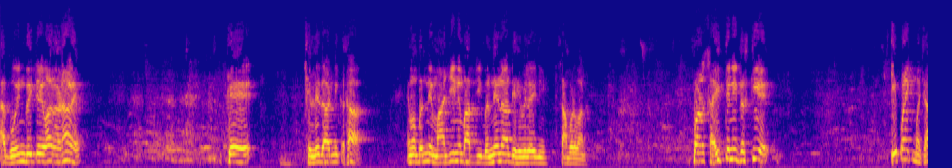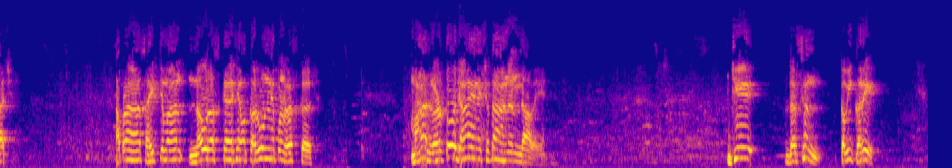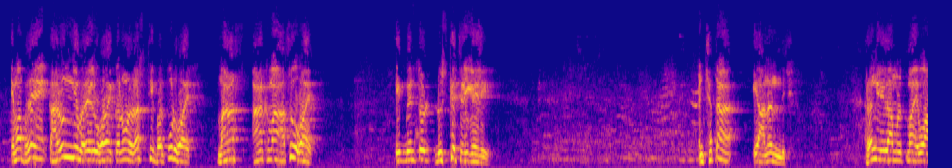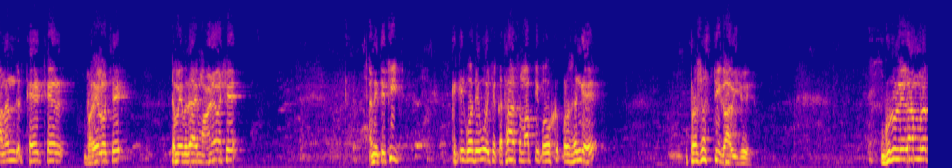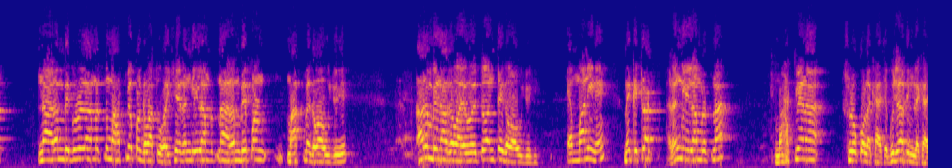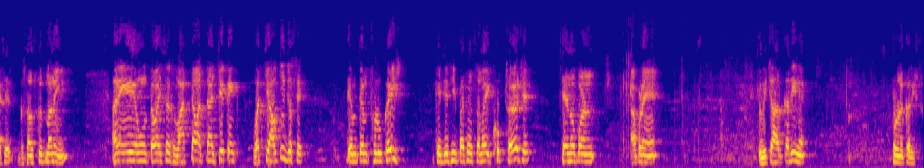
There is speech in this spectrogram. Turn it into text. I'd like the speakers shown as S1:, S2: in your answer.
S1: આ ગોવિંદભાઈ તો એવા રણાવે કે છેલ્લે દાડની કથા એમાં બંને માજી ને બાપજી, બંનેના દેહ વિલયની સાંભળવાના. પણ સાહિત્યની દ્રષ્ટિએ એ પણ એક મજા છે. આપણા સાહિત્યમાં નવ રસ કહે છે, એમાં કરુણને પણ રસ કહે છે. માણસ રડતો જાય અને છતાં આનંદ આવે. જે દર્શન કવિ કરે, એમાં ભલે કારુણ્ય ભરેલું હોય, કરુણ રસથી ભરપૂર હોય, માણસ આંખમાં આંસુ હોય, એક બેન તો ડુસકે ચડી ગયેલી. અને છતાં એ આનંદ છે. રંગલીલામૃતમાં એવો આનંદ ઠેર ઠેર ભરેલો છે. તમે બધાએ માણ્યો છે. અને તેથી જ કેટલીક વખત એવું હોય છે, કથા સમાપ્તિ પ્રસંગે પ્રશસ્તિ ગાવી જોઈએ. ગુરુ લીલામૃત ના આરંભે ગુરુ લીલામૃતનું મહાત્મ્ય પણ ગવાતું હોય છે. રંગલીલામૃતના આરંભે પણ મહાત્મ્ય ગવાવું જોઈએ. આરંભે ના ગવાયો હોય તો અંતે ગવાવું જોઈએ. એમ માનીને મેં કેટલાક રંગલીલામૃતના મહાત્મ્યના શ્લોકો લખ્યા છે. ગુજરાતીમાં લખ્યા છે. સંસ્કૃતમાં નહીં. અને એ હું તમારી સાથે વાંચતા વાંચતા જે કંઈક વચ્ચે આવતું જશે તેમ તેમ થોડું કહીશ કે જેથી પાછો સમય ખૂબ થયો છે. તેનો પણ આપણે વિચાર કરીને પૂર્ણ કરીશું.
